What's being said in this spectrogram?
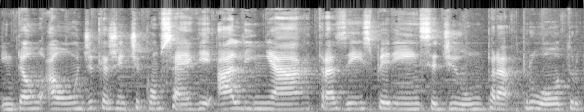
então aonde que a gente consegue alinhar, trazer experiência de um para o outro,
